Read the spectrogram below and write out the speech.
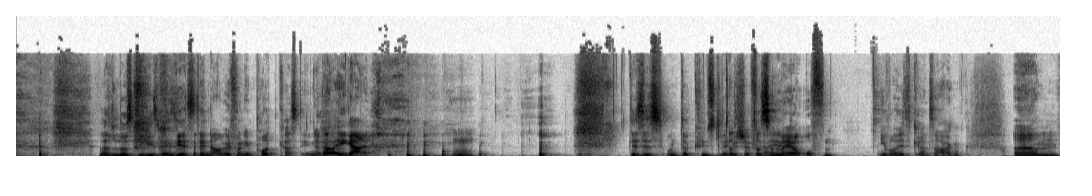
Was lustig ist, wenn sie jetzt den Namen von dem Podcast ändert. Aber egal. Das ist unter künstlerischer da sind wir ja offen. Ich wollte es gerade sagen. Ähm,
